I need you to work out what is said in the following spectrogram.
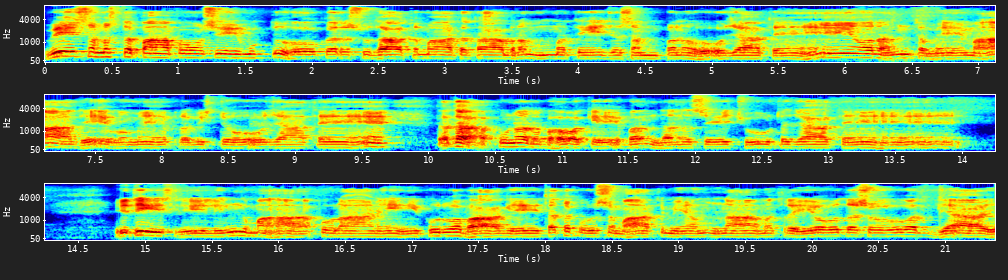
वे समस्त पापों से मुक्त होकर सुधात्मा तथा ब्रह्म तेज संपन्न हो जाते हैं और अंत में महादेव में प्रविष्ट हो जाते हैं तथा पुनर्भव के बंधन से छूट जाते हैं। इति श्रीलिङ्गमहापुराणे पूर्वभागे तत्पुरुषमात्म्यं नाम त्रयोदशोऽध्याय।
